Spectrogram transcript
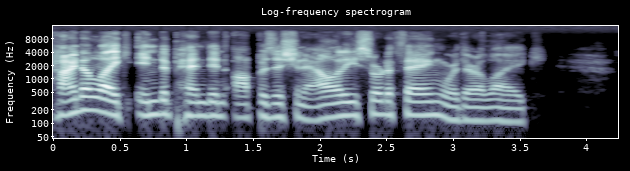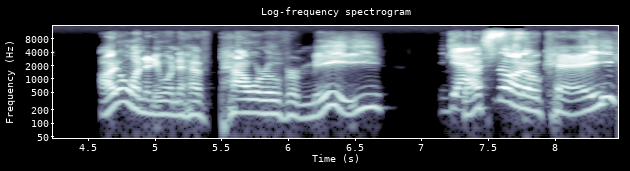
kind of like independent oppositionality sort of thing where they're like, I don't want anyone to have power over me. Yes. That's not okay.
